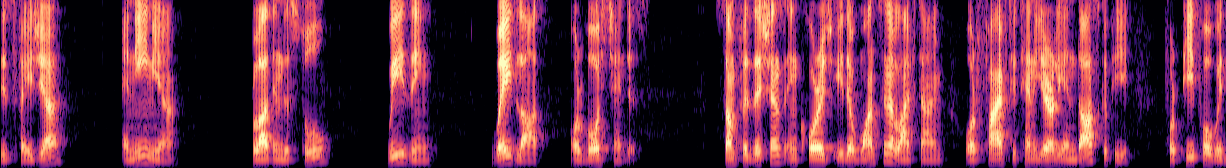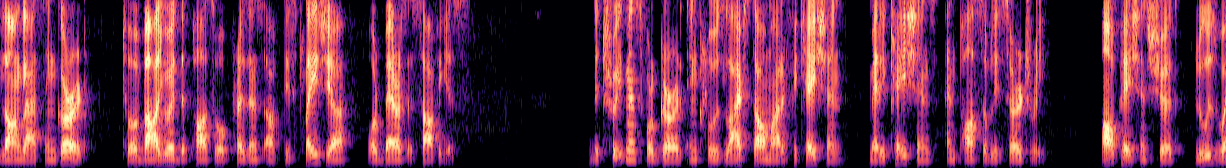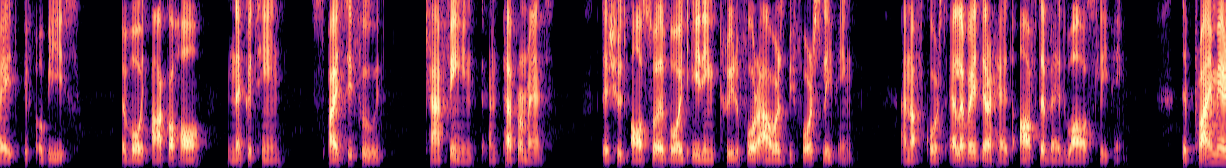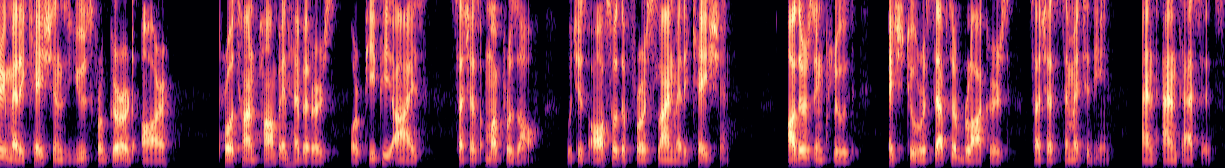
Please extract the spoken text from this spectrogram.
dysphagia, anemia, blood in the stool, wheezing, weight loss, or voice changes. Some physicians encourage either once in a lifetime or 5 to 10 yearly endoscopy for people with long lasting GERD to evaluate the possible presence of dysplasia or Barrett's esophagus. The treatments for GERD include lifestyle modification, medications, and possibly surgery. All patients should lose weight if obese, avoid alcohol, nicotine, spicy food, caffeine, and peppermint. They should also avoid eating 3 to 4 hours before sleeping, and of course elevate their head off the bed while sleeping. The primary medications used for GERD are proton pump inhibitors or PPIs such as omeprazole, which is also the first line medication. Others include H2 receptor blockers such as cimetidine and antacids.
